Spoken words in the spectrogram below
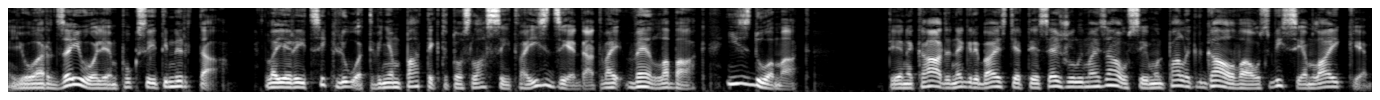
jo ar dzējoļiem puksītim ir tā. Lai arī cik ļoti viņam patiktu tos lasīt, vai izdziedāt, vai vēl labāk izdomāt, tie nekādi negrib aizķerties ežulim aiz ausīm un palikt galvā uz visiem laikiem.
